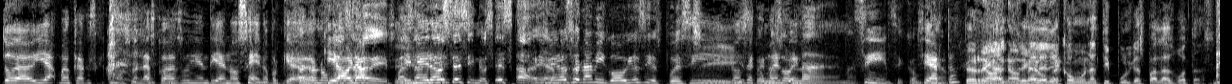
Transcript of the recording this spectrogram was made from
Todavía, bueno, claro que es que como son las cosas hoy en día, no sé, ¿no? Porque Uno aquí nunca ahora sabe, pasan primero, y no se sabe. primero además. son amigobios y después sí, Sí. no sé cómo es nada, además. Sí, Sí. ¿cierto? Pero No, regal- no, pero- regálele pero- como un antipulgas para las botas.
